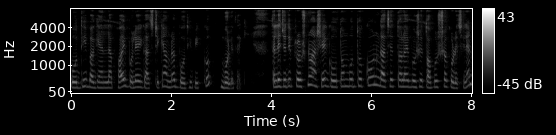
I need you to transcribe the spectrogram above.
বোধি বা জ্ঞান লাভ হয় বলে এই গাছটিকে আমরা বোধিবৃক্ষ বলে থাকি। তাহলে যদি প্রশ্ন আসে, গৌতম বুদ্ধ কোন গাছের তলায় বসে তপস্যা করেছিলেন?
